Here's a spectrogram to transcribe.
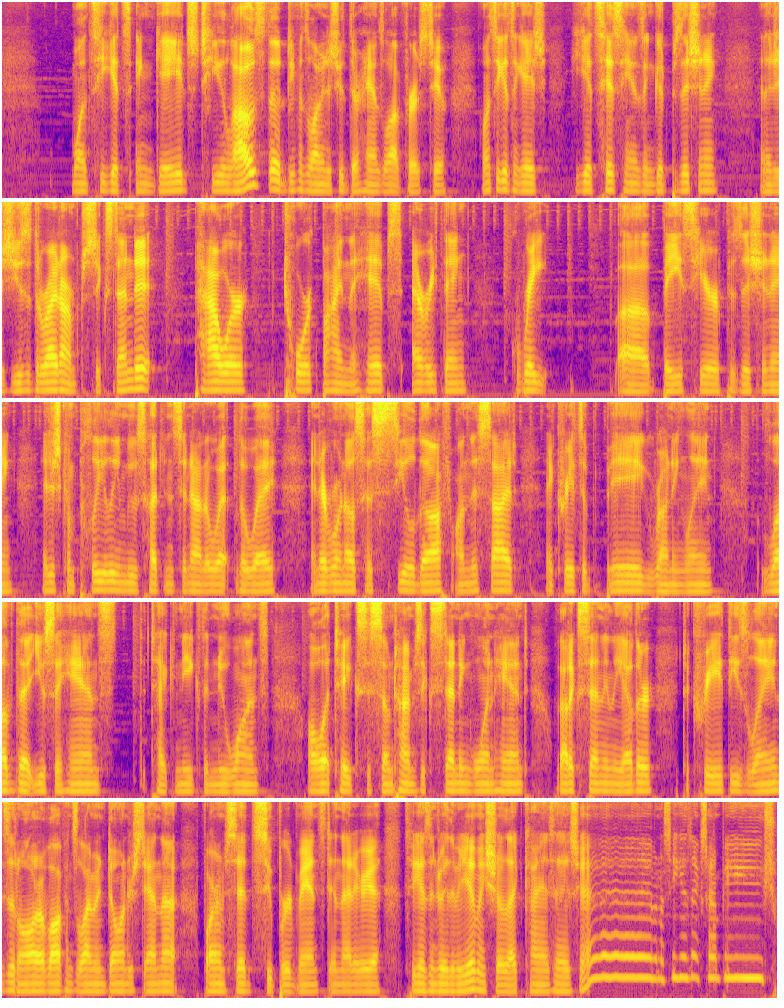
Once he gets engaged, he allows the defensive lineman to shoot their hands a lot first too. Once he gets engaged, he gets his hands in good positioning, and then just uses the right arm, just extend it, power, torque behind the hips, everything. Great uh, base here, positioning. It just completely moves Hutchinson out of the way, and everyone else has sealed off on this side. And it creates a big running lane. Love that use of hands, the technique, the nuance. All it takes is sometimes extending one hand without extending the other to create these lanes, and a lot of offensive linemen don't understand that. But said super advanced in that area. So if you guys enjoyed the video, make sure like, kind of, subscribe, and I'll see you guys next time. Peace.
